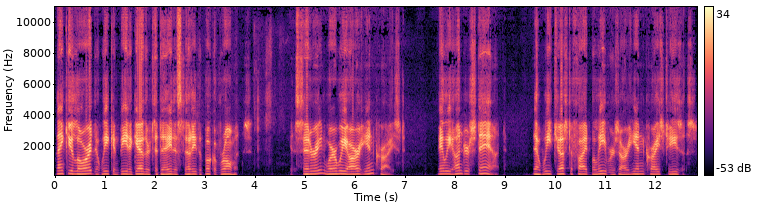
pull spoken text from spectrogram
Thank you, Lord, that we can be together today to study the book of Romans. Considering where we are in Christ, may we understand that we justified believers are in Christ Jesus,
